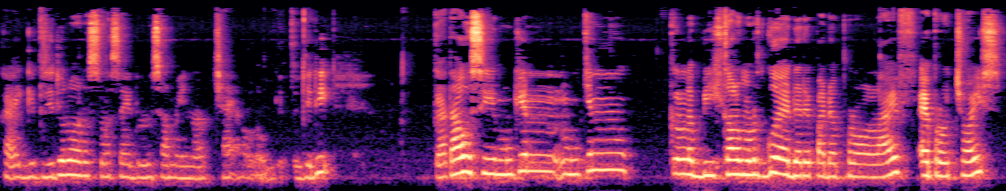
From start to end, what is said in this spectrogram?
kayak gitu. Jadi lo harus selesai dulu sama inner child lo gitu. Jadi gak tahu sih mungkin mungkin lebih kalau menurut gue ya daripada pro life eh pro choice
